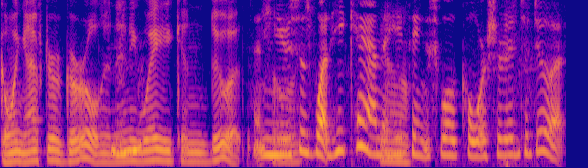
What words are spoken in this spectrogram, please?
going after a girl in any way he can do it. Mm-hmm. and So uses what he can that he thinks will coerce her into do it.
